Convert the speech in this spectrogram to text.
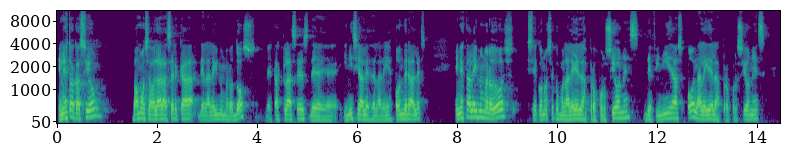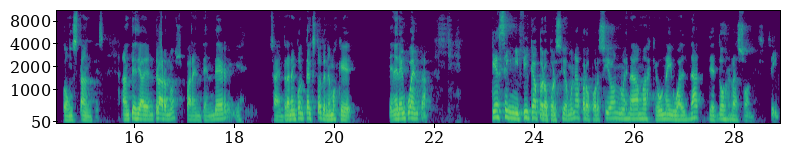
En esta ocasión vamos a hablar acerca de la ley número 2 de estas clases de iniciales de las leyes ponderales. En esta ley número 2 se conoce como la ley de las proporciones definidas o la ley de las proporciones constantes. Antes de adentrarnos para entender, o sea, entrar en contexto, tenemos que tener en cuenta qué significa proporción. Una proporción no es nada más que una igualdad de dos razones, ¿sí?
